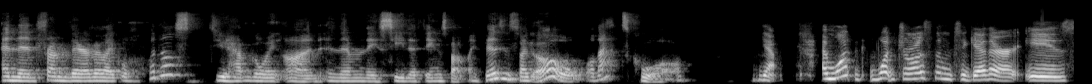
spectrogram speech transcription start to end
And then from there, they're like, well, what else do you have going on? And then when they see the things about my business, like, oh, well, that's cool. Yeah. And what what draws them together is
